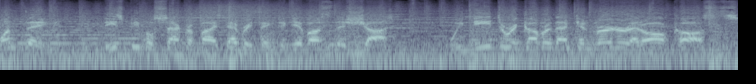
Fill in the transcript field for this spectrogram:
one thing. These people sacrificed everything to give us this shot. We need to recover that converter at all costs.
